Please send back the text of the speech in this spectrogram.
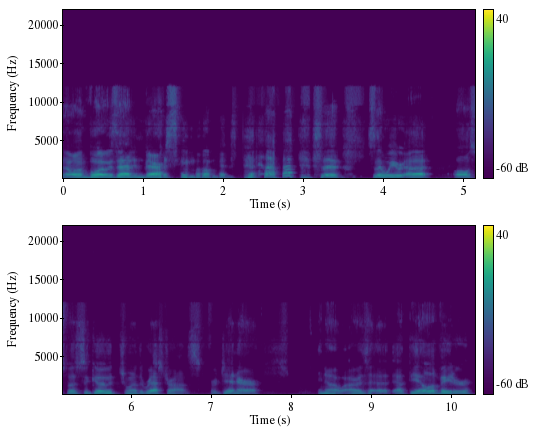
oh boy, was that embarrassing moment. so, so then we were uh, all supposed to go to one of the restaurants for dinner. You know, I was at, at the elevator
